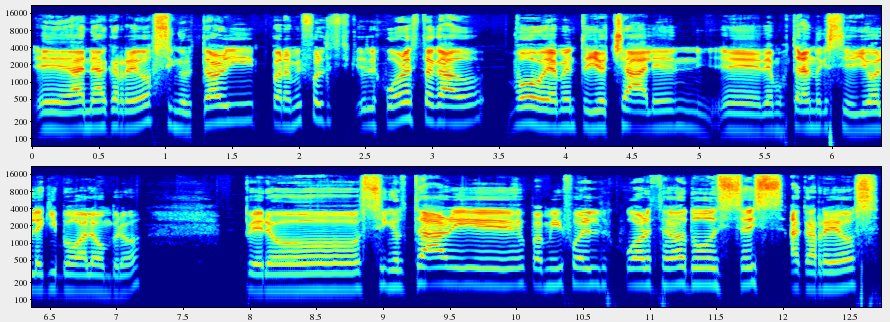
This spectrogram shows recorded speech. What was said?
eh, Ana Carreo, Singletary, para mí fue el, jugador destacado. Obviamente yo Challenge, eh, demostrando que se dio el equipo al hombro. Pero Singletary para mí fue el jugador destacado, tuvo 16 acarreos,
